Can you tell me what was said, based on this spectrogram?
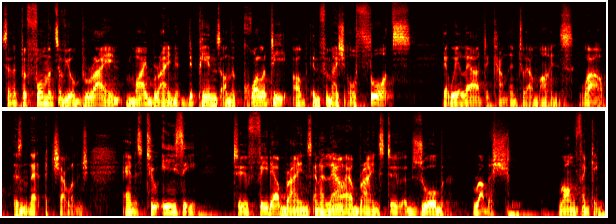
So the performance of your brain, my brain, depends on the quality of information or thoughts that we allow to come into our minds. Wow, isn't that a challenge? And it's too easy to feed our brains and allow our brains to absorb rubbish, wrong thinking.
